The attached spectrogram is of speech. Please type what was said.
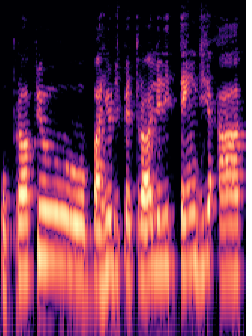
o próprio barril de petróleo ele tende a,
